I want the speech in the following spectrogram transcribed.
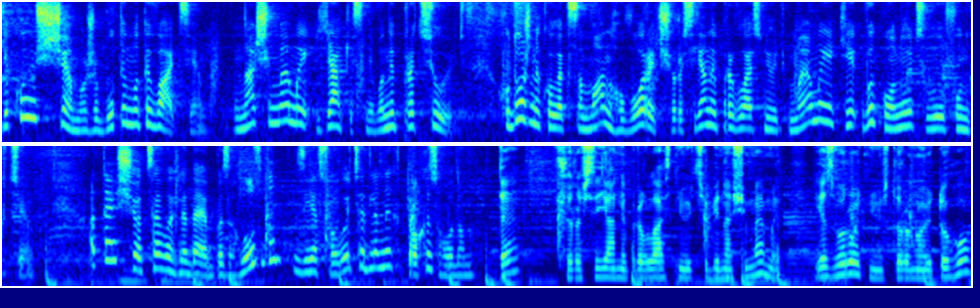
Якою ще може бути мотивація? Наші меми якісні, вони працюють. Художник Олег Саман говорить, що росіяни привласнюють меми, які виконують свою функцію. А те, що це виглядає безглуздо, з'ясовується для них трохи згодом. Те, що росіяни привласнюють собі наші меми, є зворотньою стороною того,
